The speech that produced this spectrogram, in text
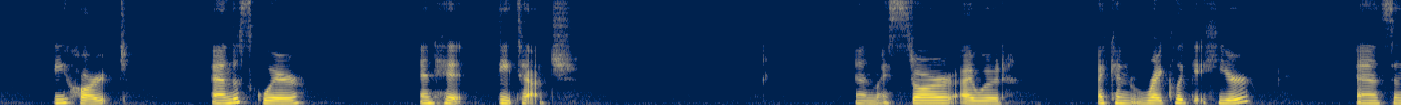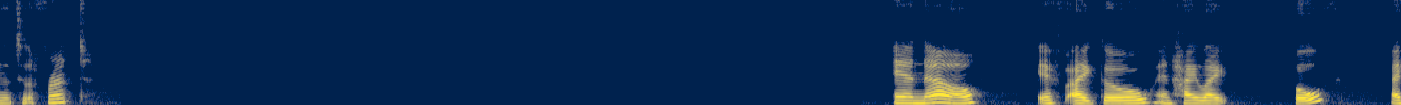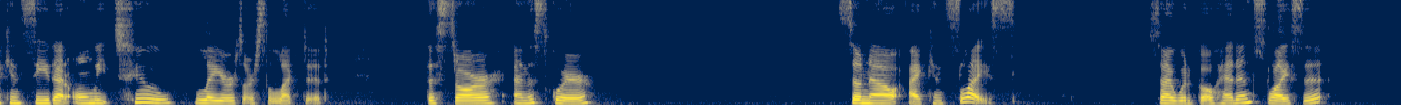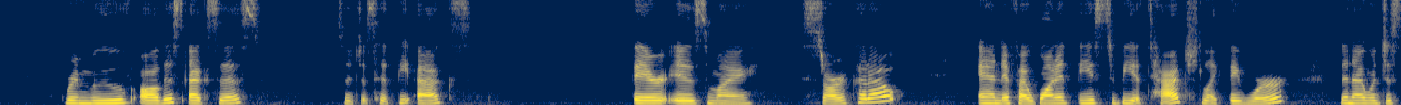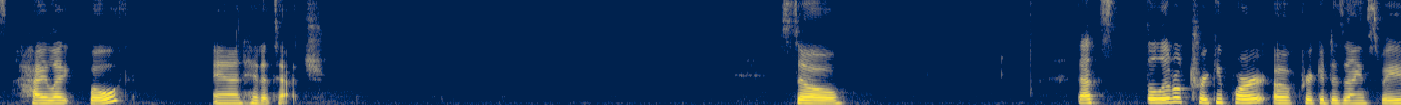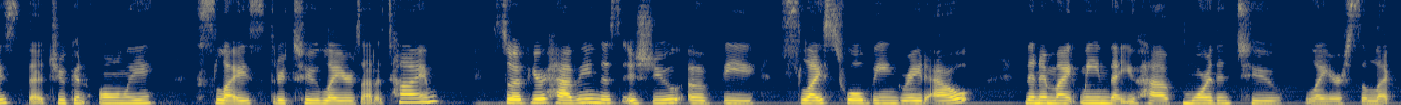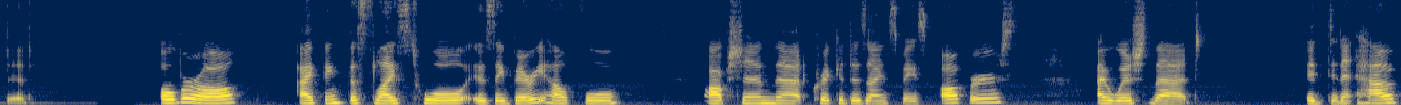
the heart and the square and hit detach. And my star, I would, I can right click it here and send it to the front. And now if I go and highlight both, I can see that only two layers are selected, the star and the square. So now I can slice. So I would go ahead and slice it, remove all this excess, so just hit the X. There is my star cutout and if I wanted these to be attached like they were then I would just highlight both and hit attach. So that's the little tricky part of Cricut Design Space that you can only slice through two layers at a time. So if you're having this issue of the slice tool being grayed out, then it might mean that you have more than two layers selected. Overall, I think the slice tool is a very helpful option that Cricut Design Space offers. I wish that it didn't have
